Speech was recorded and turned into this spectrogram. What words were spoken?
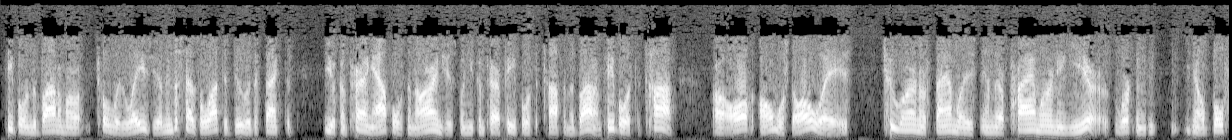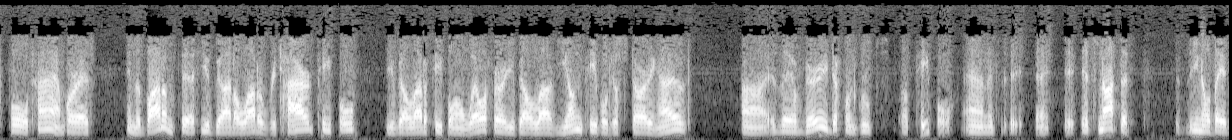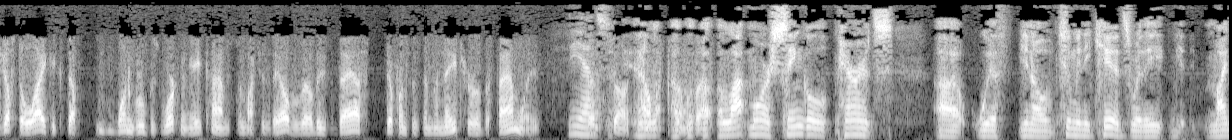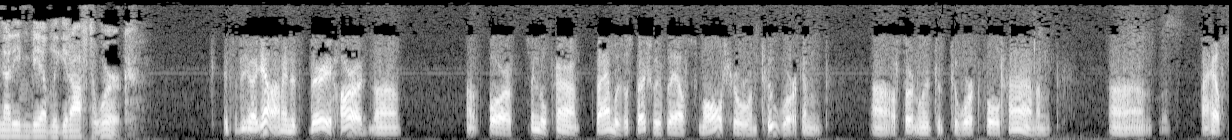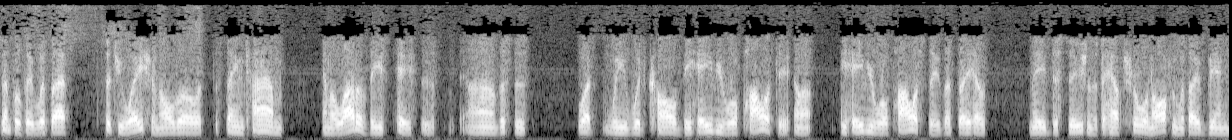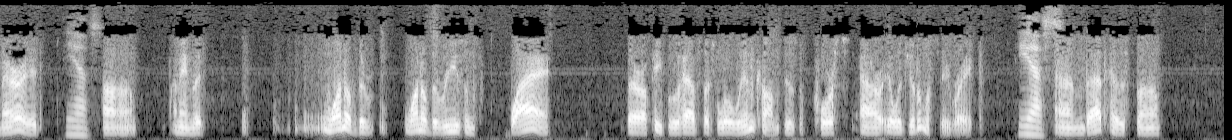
people in the bottom are totally lazy. I mean, this has a lot to do with the fact that you're comparing apples and oranges when you compare people at the top and the bottom. People at the top are all, almost always two earner families in their prime earning years, working, you know, both full time, whereas in the bottom fifth, you've got a lot of retired people, you've got a lot of people on welfare, you've got a lot of young people just starting out. Uh, they are very different groups of people, and it's it, it's not that you know they are just alike, except one group is working eight times as much as the other. There are these vast differences in the nature of the families. Yes. Uh, And a, count lo- some of a, a, a lot more single parents uh, with you know too many kids where they might not even be able to get off to work. It's uh, yeah, I mean it's very hard uh, uh, for single parent families, especially if they have small children, to work and uh, certainly to, to work full time. And um, I have sympathy with that situation, although at the same time, in a lot of these cases, uh, this is what we would call behavioral policy, uh, behavioral policy that they have made decisions to have children often without being married. Yes. Um, I mean, that one of the one of the reasons why there are people who have such low incomes is, of course, our illegitimacy rate, Yes. and that has, um,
